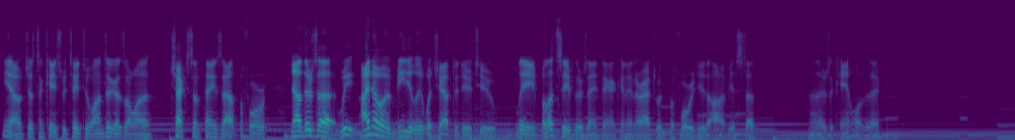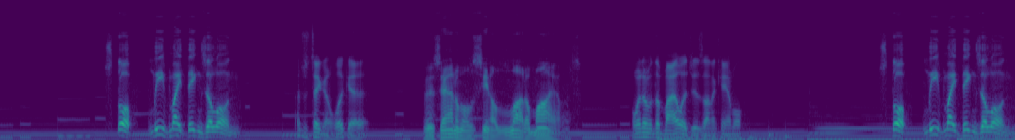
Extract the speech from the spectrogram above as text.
you know, just in case we take too long because I want to check some things out before. Now there's a we I know immediately what you have to do to leave, but let's see if there's anything I can interact with before we do the obvious stuff. Oh, there's a camel over there. Stop! Leave my things alone! I was just taking a look at it. This animal's seen a lot of miles. I wonder what the mileage is on a camel. Stop! Leave my things alone!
